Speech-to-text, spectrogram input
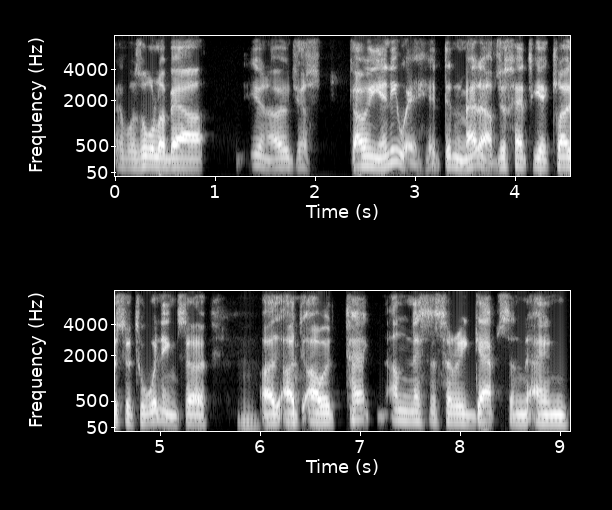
it was all about, you know, just going anywhere. It didn't matter. I've just had to get closer to winning. So mm. I, I, I, would take unnecessary gaps and, and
